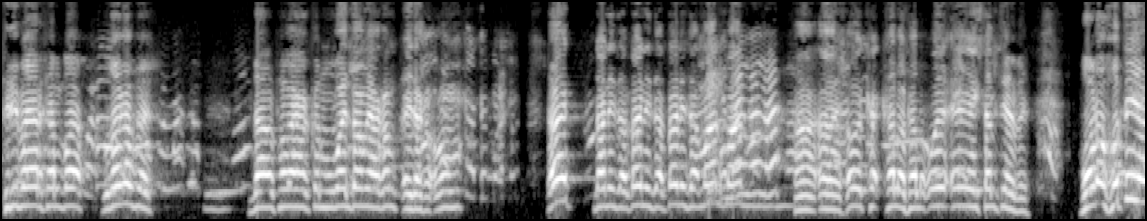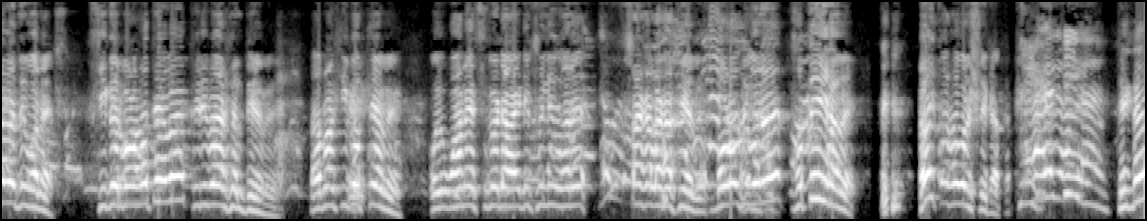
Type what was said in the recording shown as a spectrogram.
ফ্রি ফায়ার খেলবা, বোঝা গেছে? দাও, সবাই এখন মোবাইল দাও, আমি এখন, এই দেখো টানি দাও টানি দাও টানি দাও মান মান। হ্যাঁ ওই খেলো খেলো, ওই, এই খেলতে হবে। বড় হতেই হবে জীবনে। কি করে বড় হতে হবে ফ্রি ফায়ার খেলতে হবে। তারপর কি করতে হবে? ওই ওয়ান এক্সপেড আইডি খুলি ওখানে টাকা লাগাতে হবে। বড় জীবনে হতেই হবে। এই কথা বলিস না ঠিক। না?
